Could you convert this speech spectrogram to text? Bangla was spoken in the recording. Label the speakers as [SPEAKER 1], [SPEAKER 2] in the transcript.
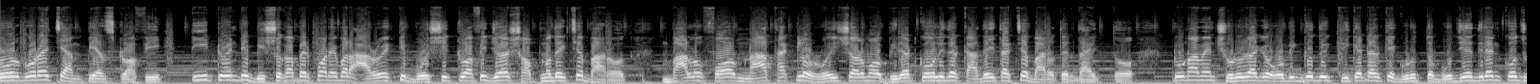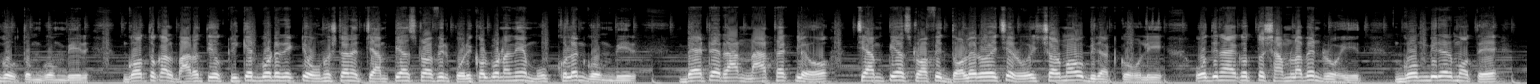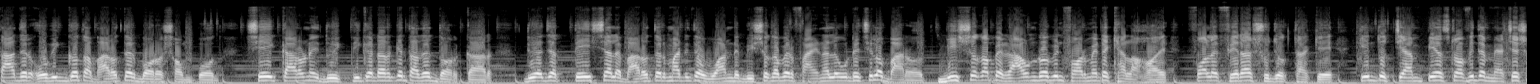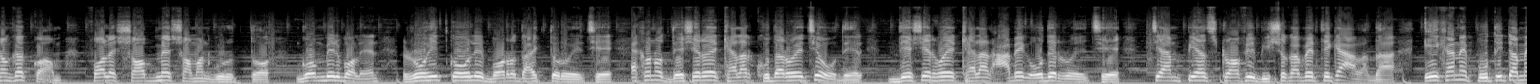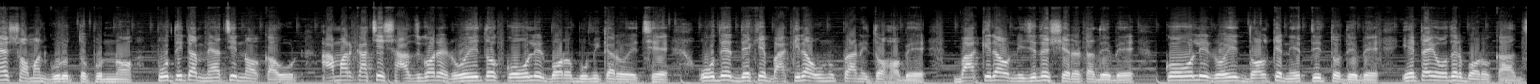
[SPEAKER 1] দোরগোড়ায় চ্যাম্পিয়ন্স ট্রফি টি টোয়েন্টি বিশ্বকাপের পর এবার আরও একটি বৈশ্বিক ট্রফি জয়ের স্বপ্ন দেখছে ভারত। ভালো ফর্ম না থাকলেও রোহিত শর্মা ও বিরাট কোহলিদের কাঁধেই থাকছে ভারতের দায়িত্ব। টুর্নামেন্ট শুরুর আগে অভিজ্ঞ দুই ক্রিকেটারকে গুরুত্ব বুঝিয়ে দিলেন কোচ গৌতম গম্ভীর। গতকাল ভারতীয় ক্রিকেট বোর্ডের একটি অনুষ্ঠানে চ্যাম্পিয়ন্স ট্রফির পরিকল্পনা নিয়ে মুখ খোলেন গম্ভীর। ব্যাটে রান না থাকলেও চ্যাম্পিয়ন্স ট্রফির দলে রয়েছে রোহিত শর্মা ও বিরাট কোহলি। অধিনায়কত্ব সামলাবেন রোহিত। গম্ভীরের মতে, তাদের অভিজ্ঞতা ভারতের বড় সম্পদ। সেই কারণেই দুই ক্রিকেটারকে তাদের দরকার। দুই হাজার তেইশ সালে ভারতের মাটিতে ওয়ানডে বিশ্বকাপের ফাইনালে উঠেছিল ভারত। বিশ্বকাপে রাউন্ড রবিন ফরম্যাটে খেলা হয়, ফলে ফেরার সুযোগ থাকে। কিন্তু চ্যাম্পিয়ন্স ট্রফিতে ম্যাচের সংখ্যা কম, ফলে সব ম্যাচ সমান গুরুত্ব। গম্ভীর বলেন, রোহিত কোহলির বড় দায়িত্ব রয়েছে। এখনও দেশের হয়ে খেলার ক্ষুধা রয়েছে ওদের। দেশের হয়ে খেলার আবেগ ওদের রয়েছে। চ্যাম্পিয়ন্স ট্রফি বিশ্বকাপের থেকে আলাদা। এখানে প্রতিটা ম্যাচ সমান গুরুত্বপূর্ণ। প্রতিটা ম্যাচই নকআউট আমার কাছে সাজগড়ে রোহিত ও কোহলির বড় ভূমিকা রয়েছে। ওদের দেখে বাকিরা অনুপ্রাণিত হবে। বাকিরাও নিজেদের সেরাটা দেবে। কোহলি রোহিত দলকে নেতৃত্ব দেবে। এটাই ওদের বড় কাজ।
